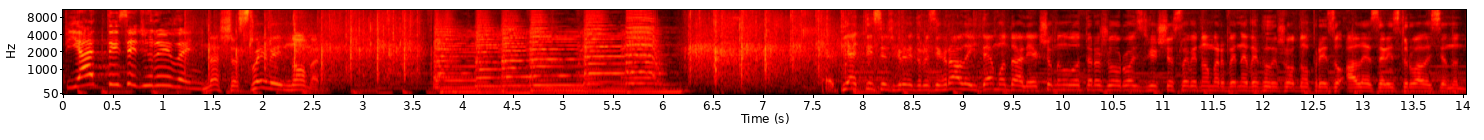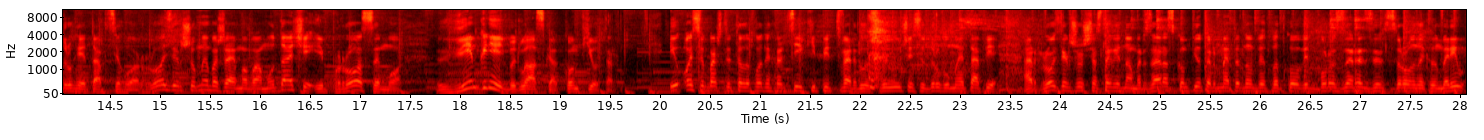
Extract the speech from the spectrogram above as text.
5 тисяч гривень. На щасливий номер. 5 тисяч гривень розіграли. Йдемо далі. Якщо минулого тиражу розіграш щасливий номер, ви не виграли жодного призу, але зареєструвалися на другий етап цього розіграшу. Ми бажаємо вам удачі і просимо. Вімкніть, будь ласка, комп'ютер. І ось ви бачите телефонних гравців, які підтвердили свою участь у другому етапі розіграшу щасливий номер. Зараз комп'ютер методом випадкового відбору зареєстрованих номерів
